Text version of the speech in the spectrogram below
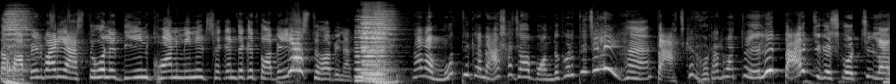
তা বাপের বাড়ি আসতে হলে দিন ক্ষণ মিনিট সেকেন্ড থেকে তবেই আসতে হবে না না না মধ্যিখানে আসা যাওয়া বন্ধ করে দিয়েছিলি? হ্যাঁ। তা আজকের হঠাৎ মাত্র এলে তাই জিজ্ঞেস করছিলাম।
